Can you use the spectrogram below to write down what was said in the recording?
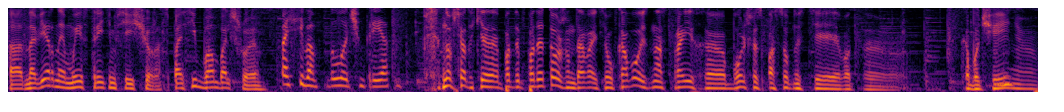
А, Наверное, мы встретимся еще раз. Спасибо вам большое. Спасибо, было очень приятно. Но все-таки под- подытожим давайте. У кого из нас троих э, больше способностей вот, э, к обучению?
